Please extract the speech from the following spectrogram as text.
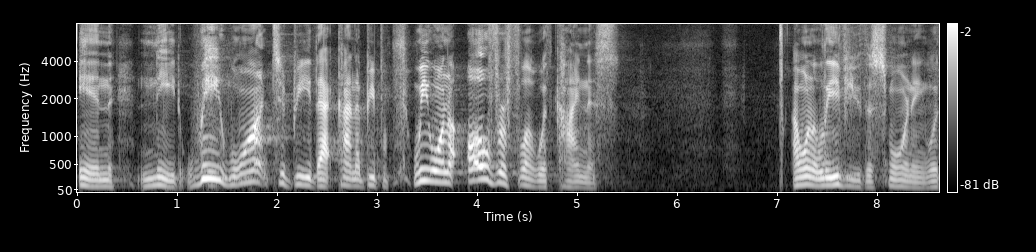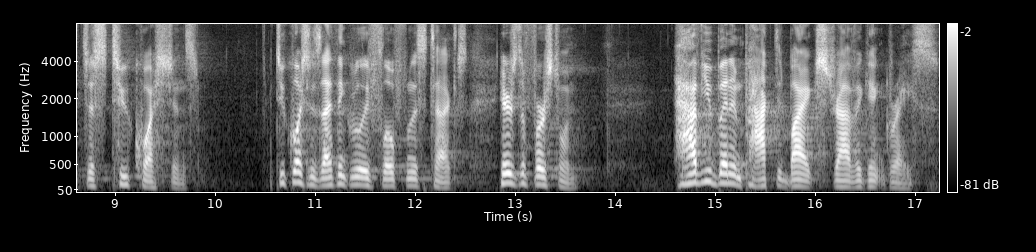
in need. We want to be that kind of people. We want to overflow with kindness. I want to leave you this morning with just two questions. Two questions that I think really flow from this text. Here's the first one Have you been impacted by extravagant grace?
